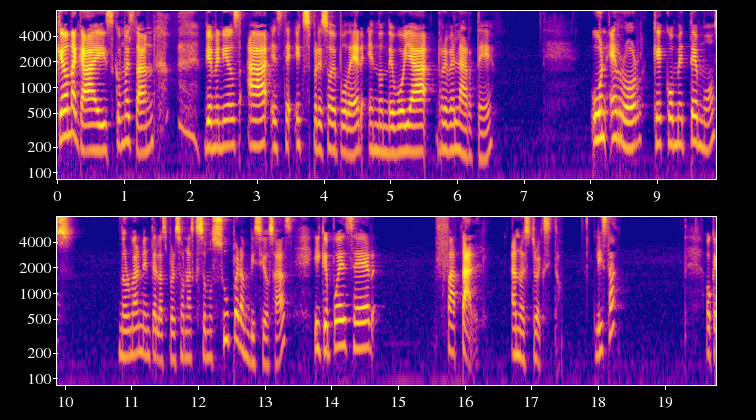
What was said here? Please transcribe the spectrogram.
¿Qué onda, guys? ¿Cómo están? Bienvenidos a este Expreso de Poder en donde voy a revelarte un error que cometemos normalmente las personas que somos súper ambiciosas y que puede ser fatal a nuestro éxito. ¿Lista? Ok,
